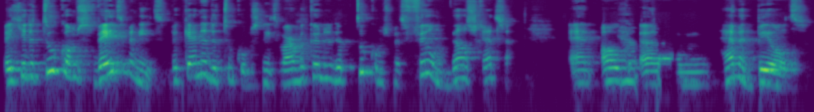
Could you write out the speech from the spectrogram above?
weet je, de toekomst weten we niet. We kennen de toekomst niet, maar we kunnen de toekomst met film wel schetsen. En ook ja. um, hè, met beeld.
